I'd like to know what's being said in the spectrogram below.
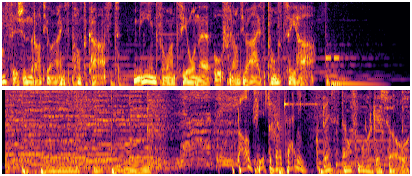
Das ist ein Radio 1 Podcast. Mehr Informationen auf radio1.ch. Bald 4 vor 10 Best auf Morgenshow.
